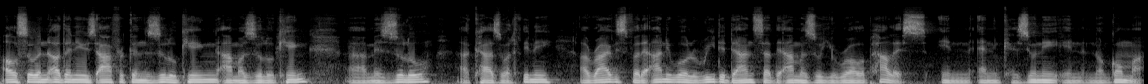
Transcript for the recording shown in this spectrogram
Also, in other news, African Zulu King, Amazulu King, uh, Misuzulu uh, kaZwelithini, arrives for the annual Reed Dance at the Amazulu Royal Palace in Enkazuni in Nongoma,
